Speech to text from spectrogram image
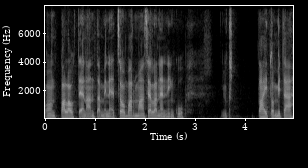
on palautteen antaminen. Et se on varmaan sellainen niin kuin yksi taito, mitä,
